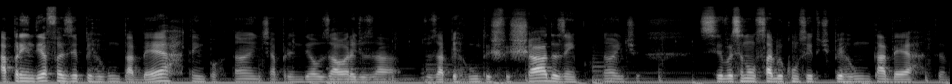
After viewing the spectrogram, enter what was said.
aprender a fazer pergunta aberta é importante, aprender a usar a hora de usar, de usar perguntas fechadas é importante. Se você não sabe o conceito de pergunta aberta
